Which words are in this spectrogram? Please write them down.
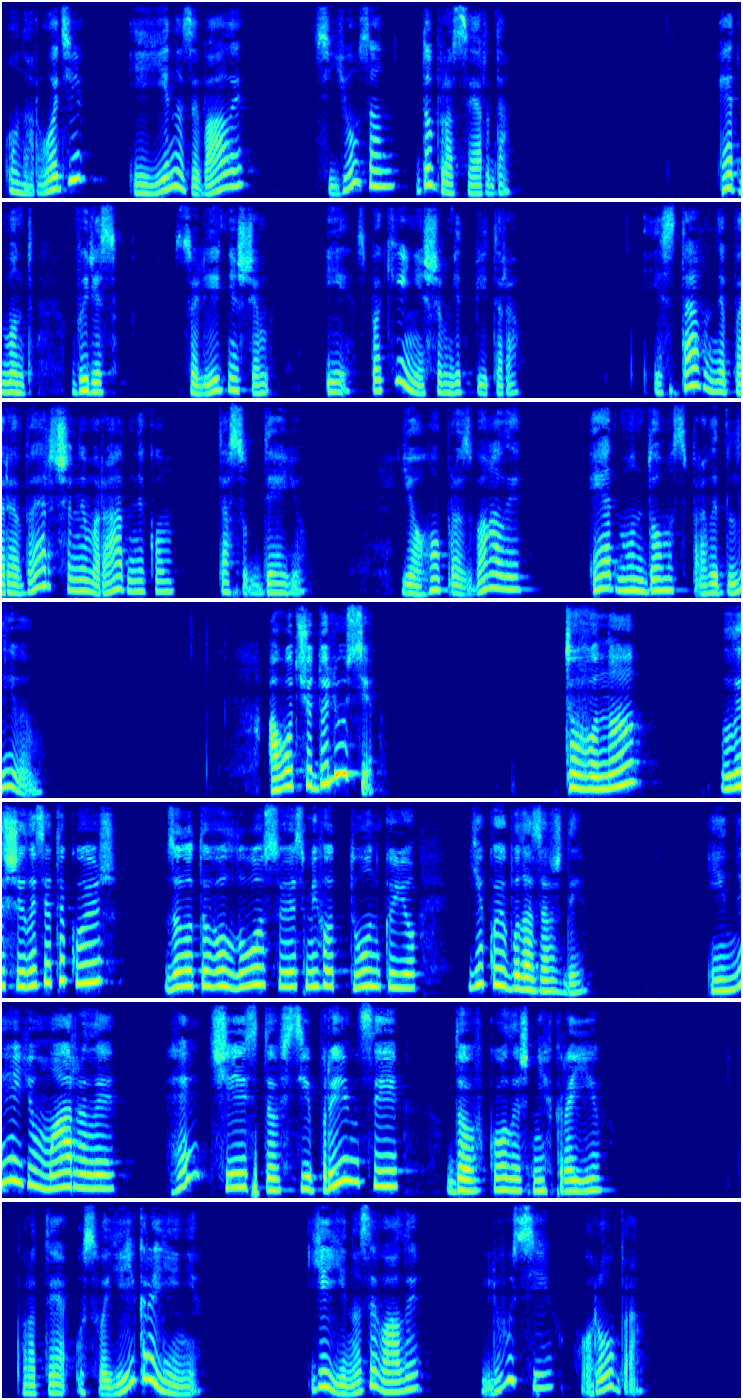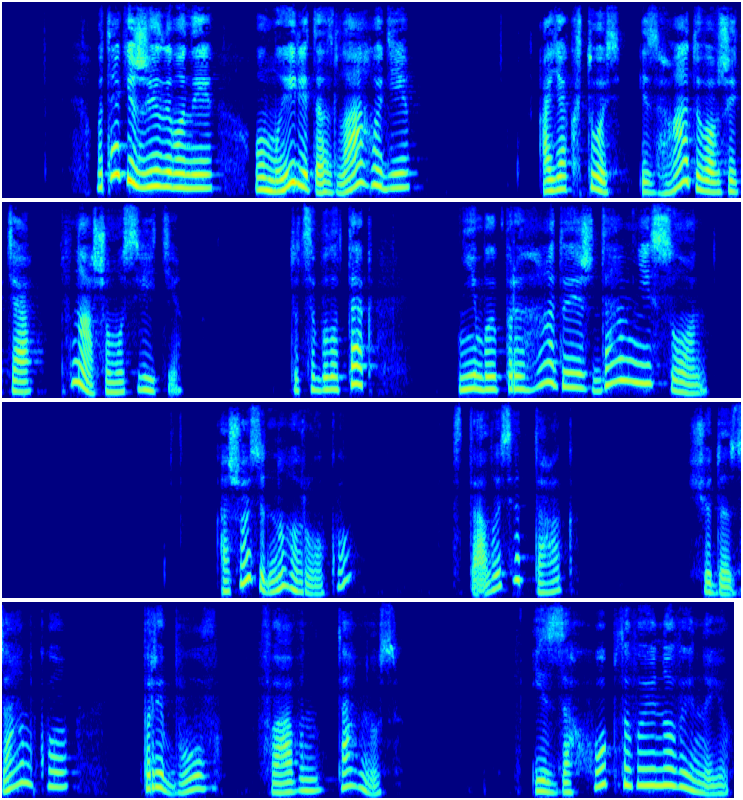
У народі її називали Сьюзан Добросерда. Едмунд виріс соліднішим і спокійнішим від Пітера і став неперевершеним радником та суддею. Його прозвали Едмундом Справедливим. А от щодо Люсі, то вона лишилася такою ж золотоволосою, сміхотункою, якою була завжди. І нею марили геть чисто всі принци довколишніх країв. Проте у своїй країні її називали Люсі Хоробра. Отак і жили вони у мирі та злагоді. А як хтось і згадував життя в нашому світі, то це було так, ніби пригадуєш давній сон. Аж ось одного року сталося так, що до замку прибув фавн Тамнус із захопливою новиною.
